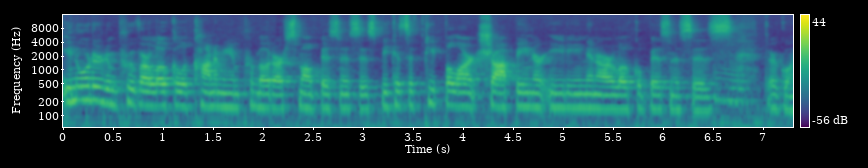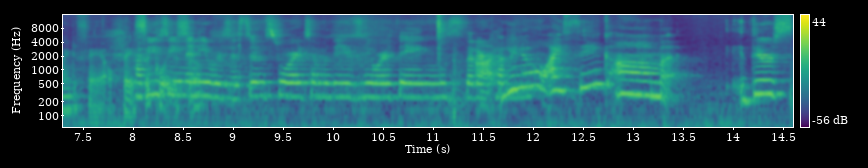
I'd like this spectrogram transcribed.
in order to improve our local economy and promote our small businesses because if people aren't shopping or eating in our local businesses, they're going to fail, basically. Mm-hmm. Have you seen So- any resistance towards some of these newer things that are Uh, coming? You know, I think um, there's,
